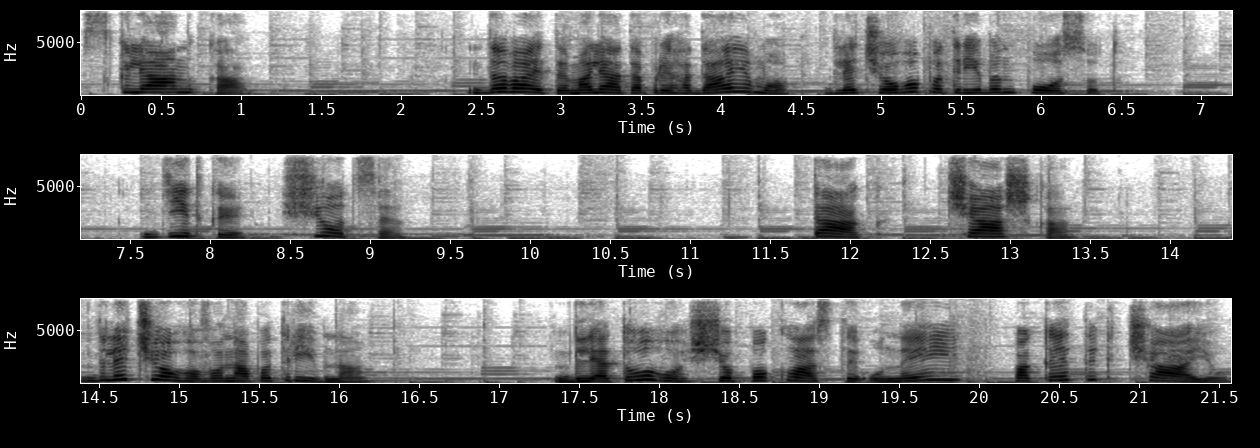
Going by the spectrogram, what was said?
склянка. Давайте малята пригадаємо, для чого потрібен посуд. Дітки, що це? Так, чашка. Для чого вона потрібна? Для того, щоб покласти у неї пакетик чаю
